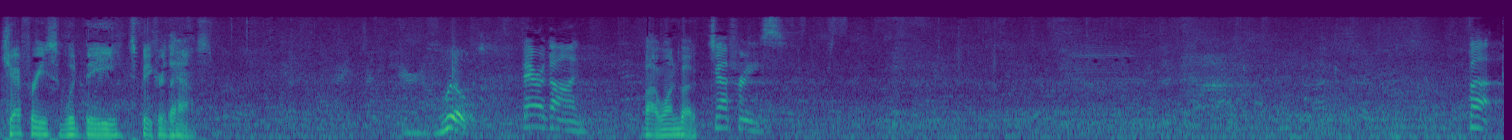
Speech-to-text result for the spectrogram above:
Jeffries would be Speaker of the House Really? Farragon. by one vote. Jeffries. Buck.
